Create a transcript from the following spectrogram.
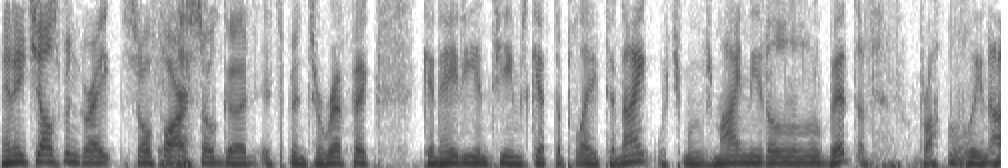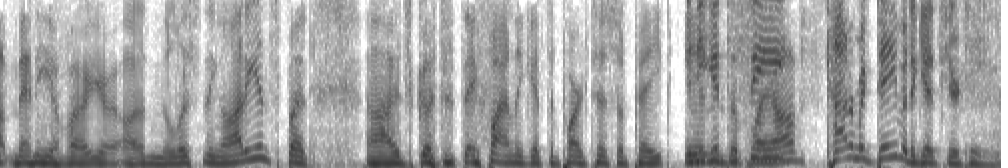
NHL's been great. So far, Yes. so good. It's been terrific. Canadian teams get to play tonight, which moves my needle a little bit. Probably not many of our, your, uh, the listening audience, but uh, it's good that they finally get to participate And in you get the to see playoffs. Connor McDavid against your team.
